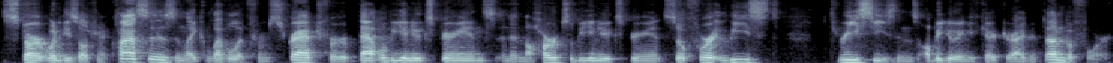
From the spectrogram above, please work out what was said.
start one of these alternate classes and like level it from scratch for that will be a new experience and then the hearts will be a new experience. So for at least three seasons, I'll be doing a character I haven't done before.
